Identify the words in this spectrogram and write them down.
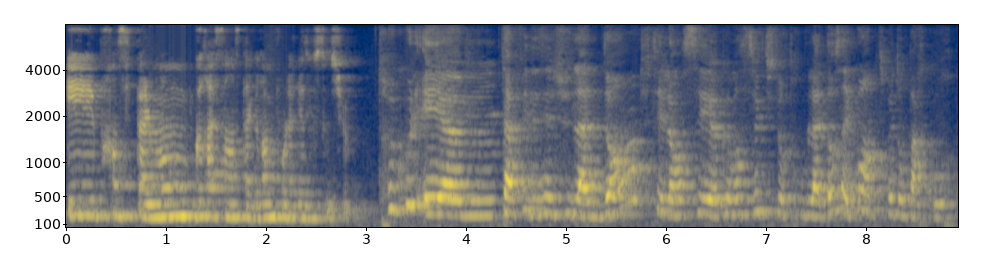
et principalement grâce à Instagram pour les réseaux sociaux. Trop cool. Et euh, tu as fait des études là-dedans? Tu t'es lancé, euh, comment c'est que tu te retrouves là-dedans? C'est quoi un petit peu ton parcours?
